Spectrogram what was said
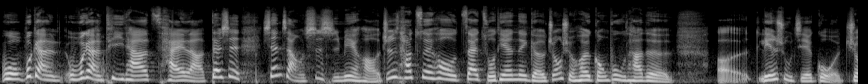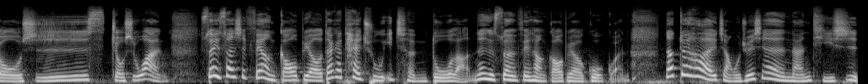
我不敢，我不敢替他猜啦。但是先讲事实面哈，就是他最后在昨天那个中选会公布他的呃联署结果九十九十万，所以算是非常高标，大概太除一成多了，那个算非常高标过关。那对他来讲，我觉得现在的难题是。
